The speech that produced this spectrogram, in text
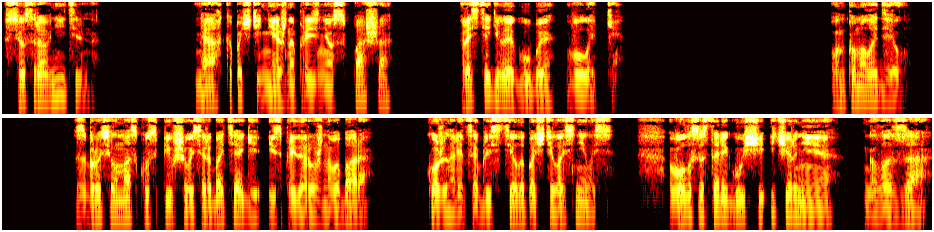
Все сравнительно. Мягко, почти нежно произнес Паша, растягивая губы в улыбке. Он помолодел. Сбросил маску спившегося работяги из придорожного бара. Кожа на лице блестела, почти лоснилась. Волосы стали гуще и чернее, Глаза.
